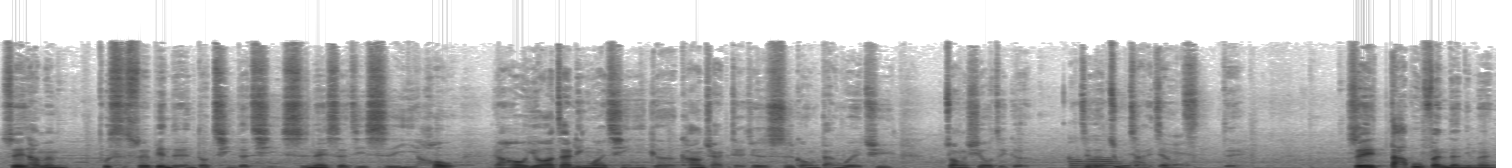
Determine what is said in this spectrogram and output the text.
所以他们不是随便的人都请得起室内设计师。以后，然后又要再另外请一个 contractor，就是施工单位去装修这个、哦这个住宅这样子。对，所以大部分的你们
